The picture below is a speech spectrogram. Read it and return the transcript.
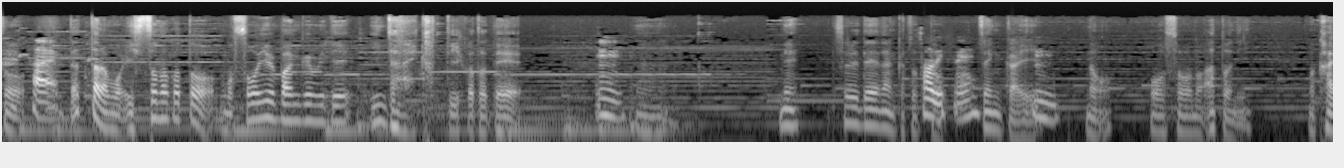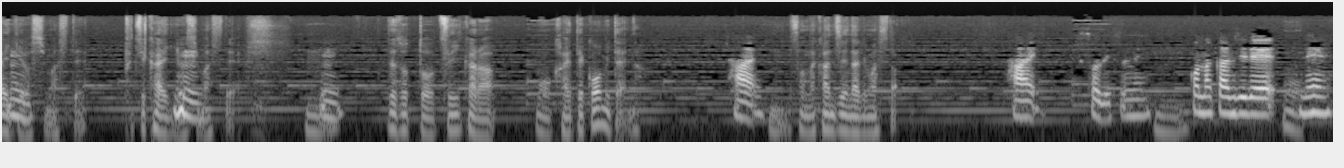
そう。はい。だったらもういっそのことを、もうそういう番組でいいんじゃないかっていうことで、うん。うん。ね。それでなんかちょっとそうですね。前回うん。の放送の後に、まあ、会議をしまして、プチ会議をしまして、うんうん。じゃあちょっと次からもう変えていこうみたいな、はい。うん、そんな感じになりました。はい。そうですね。うん。こんな感じで、うんね。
